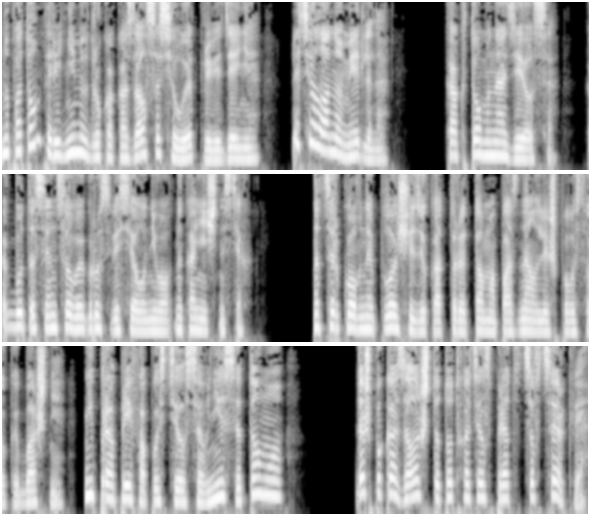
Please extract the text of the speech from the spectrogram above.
Но потом перед ними вдруг оказался силуэт привидения. Летело оно медленно, как Том и надеялся, как будто свинцовый груз висел у него на конечностях. На церковной площадью, которую Том опознал лишь по высокой башне, Непроприв опустился вниз, и Тому даже показалось, что тот хотел спрятаться в церкви.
